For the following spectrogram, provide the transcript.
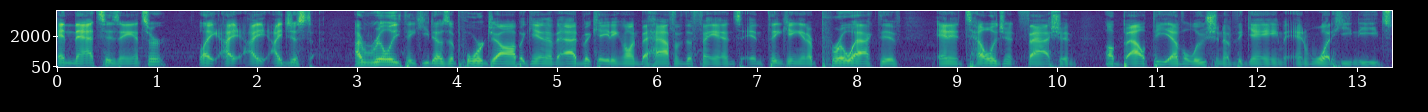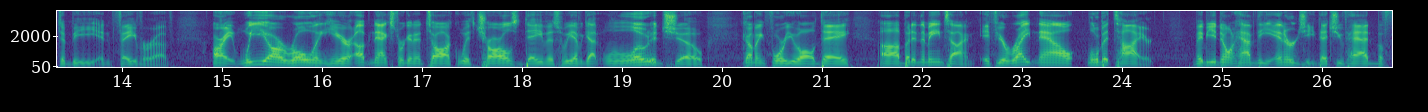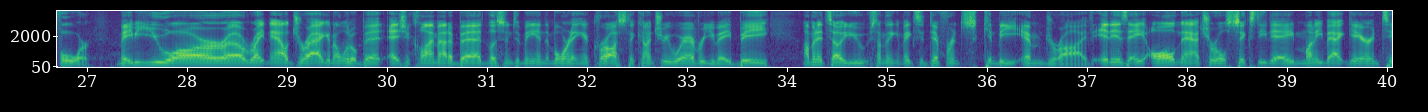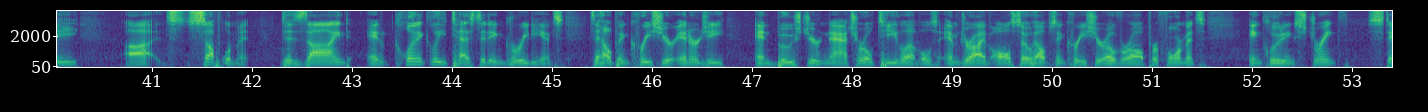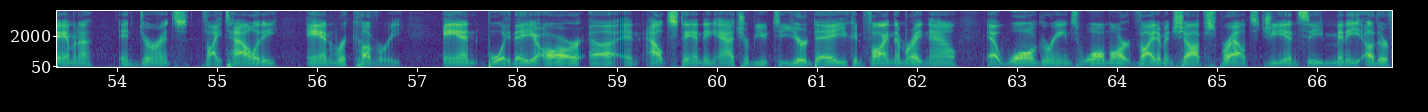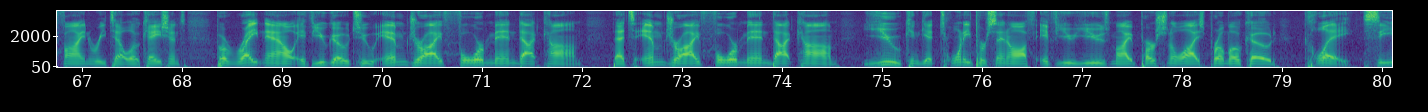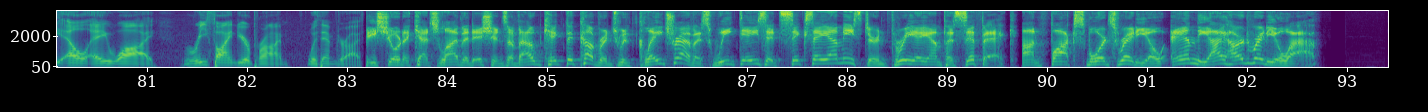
and that's his answer. Like I, I, I just. I really think he does a poor job again of advocating on behalf of the fans and thinking in a proactive and intelligent fashion about the evolution of the game and what he needs to be in favor of. All right, we are rolling here. Up next, we're going to talk with Charles Davis. We have got loaded show coming for you all day. Uh, but in the meantime, if you're right now a little bit tired, maybe you don't have the energy that you've had before, maybe you are uh, right now dragging a little bit as you climb out of bed, listen to me in the morning across the country, wherever you may be. I'm going to tell you something that makes a difference can be M Drive. It is a all natural 60 day money back guarantee uh, supplement designed and clinically tested ingredients to help increase your energy and boost your natural T levels. M Drive also helps increase your overall performance, including strength, stamina, endurance, vitality, and recovery. And boy, they are uh, an outstanding attribute to your day. You can find them right now at Walgreens, Walmart, Vitamin Shoppe, Sprouts, GNC, many other fine retail locations. But right now, if you go to mdrive4men.com, that's mdrive4men.com, you can get 20% off if you use my personalized promo code CLAY, C L A Y. Refind your prime with mDrive. Be sure to catch live editions of Outkick the coverage with Clay Travis weekdays at 6 a.m. Eastern, 3 a.m. Pacific on Fox Sports Radio and the iHeartRadio app.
